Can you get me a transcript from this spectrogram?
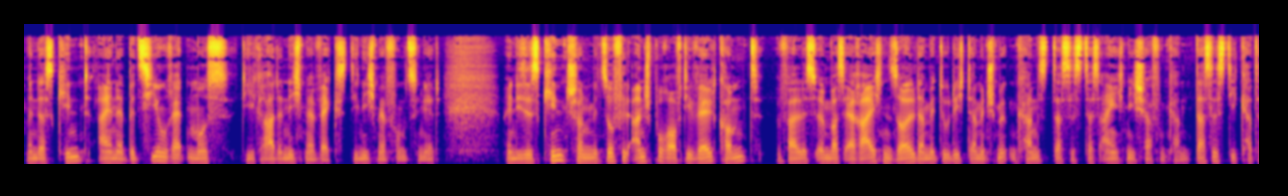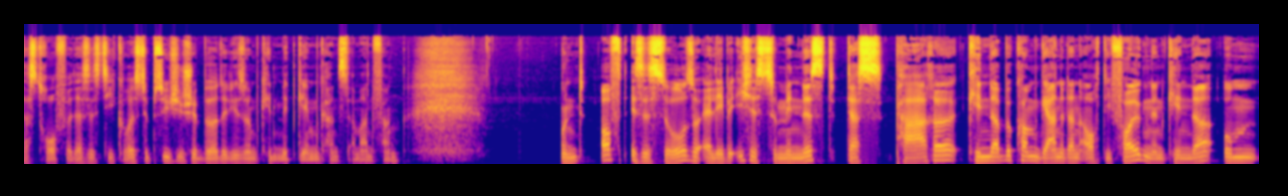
Wenn das Kind eine Beziehung retten muss, die gerade nicht mehr wächst, die nicht mehr funktioniert. Wenn dieses Kind schon mit so viel Anspruch auf die Welt kommt, weil es irgendwas erreichen soll, damit du dich damit schmücken kannst, dass es das eigentlich nicht schaffen kann. Das ist die Katastrophe. Das ist die größte psychische Bürde, die du so einem Kind mitgeben kannst am Anfang. Und oft ist es so, so erlebe ich es zumindest, dass Paare Kinder bekommen, gerne dann auch die folgenden Kinder, um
